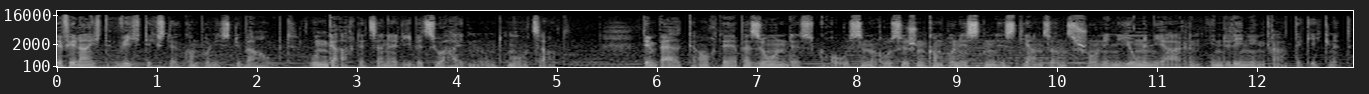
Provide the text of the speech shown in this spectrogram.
der vielleicht wichtigste Komponist überhaupt, ungeachtet seiner Liebe zu Haydn und Mozart. Dem Werk, auch der Person des großen russischen Komponisten ist Jansons schon in jungen Jahren in Leningrad begegnet.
